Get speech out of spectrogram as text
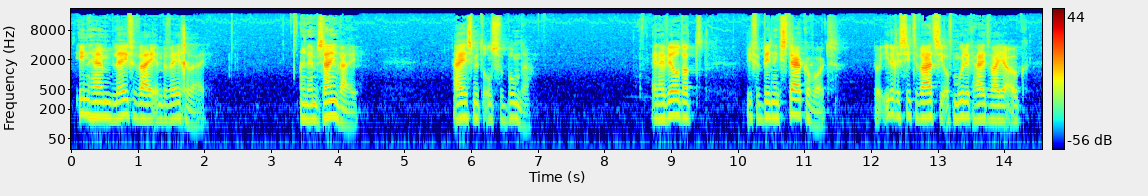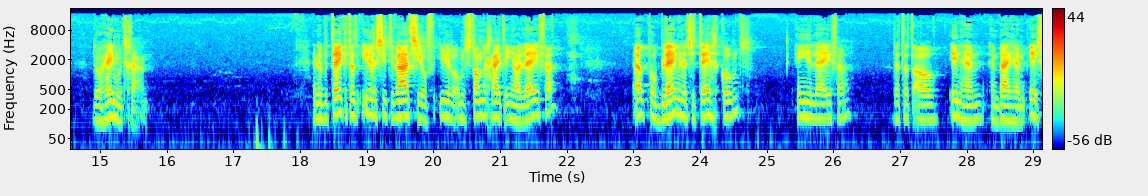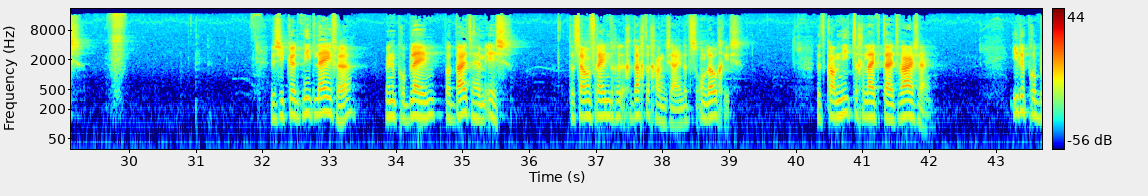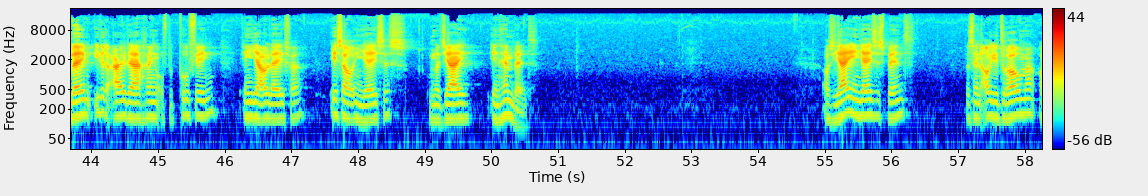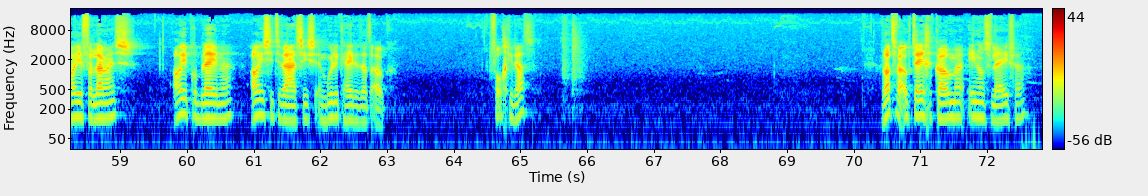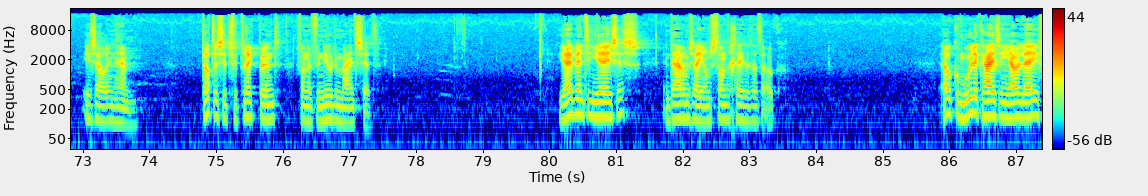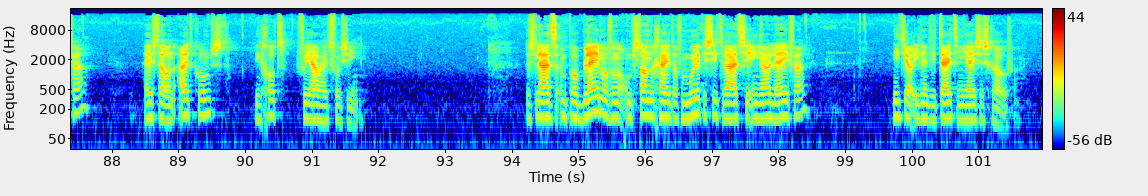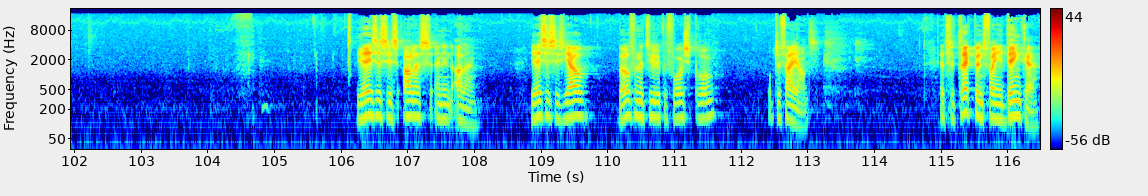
In Hem leven wij en bewegen wij. In Hem zijn wij. Hij is met ons verbonden. En Hij wil dat die verbinding sterker wordt. Door iedere situatie of moeilijkheid waar je ook doorheen moet gaan. En dat betekent dat iedere situatie of iedere omstandigheid in jouw leven, elk probleem dat je tegenkomt in je leven, dat dat al in Hem en bij Hem is. Dus je kunt niet leven met een probleem wat buiten Hem is. Dat zou een vreemde gedachtegang zijn, dat is onlogisch. Dat kan niet tegelijkertijd waar zijn. Ieder probleem, iedere uitdaging of beproeving in jouw leven is al in Jezus, omdat jij in Hem bent. Als jij in Jezus bent, dan zijn al je dromen, al je verlangens, al je problemen, al je situaties en moeilijkheden dat ook. Volg je dat? Wat we ook tegenkomen in ons leven, is al in Hem. Dat is het vertrekpunt van een vernieuwde mindset. Jij bent in Jezus en daarom zijn je omstandigheden dat ook. Elke moeilijkheid in jouw leven heeft al een uitkomst die God voor jou heeft voorzien. Dus laat een probleem of een omstandigheid of een moeilijke situatie in jouw leven niet jouw identiteit in Jezus roven. Jezus is alles en in allen. Jezus is jouw bovennatuurlijke voorsprong op de vijand. Het vertrekpunt van je denken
